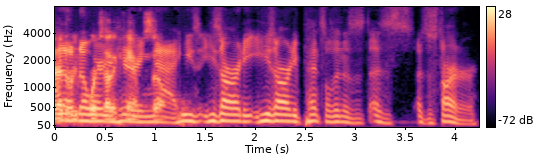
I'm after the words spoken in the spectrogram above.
I don't know where you're hearing camp, that. So. He's he's already he's already penciled in as as, as a starter.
